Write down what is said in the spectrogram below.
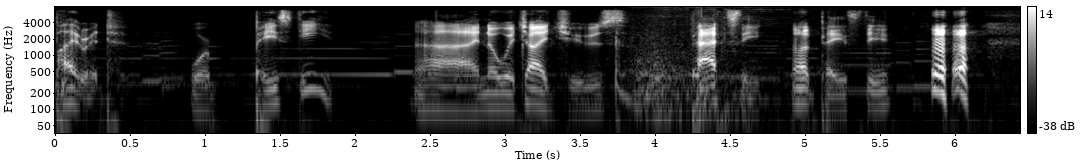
pirate. Or pasty? Uh, I know which I choose. Patsy, not pasty.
